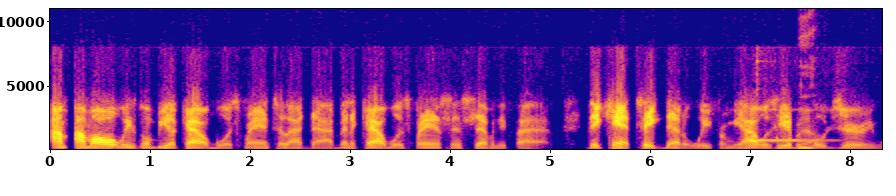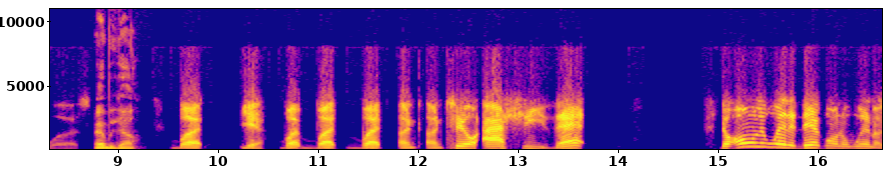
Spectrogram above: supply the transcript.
I'm I'm always gonna be a Cowboys fan till I die. I've been a Cowboys fan since '75. They can't take that away from me. I was here Yeah. before Jerry was. There we go. But yeah, but but but un, until I see that, the only way that they're going to win a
